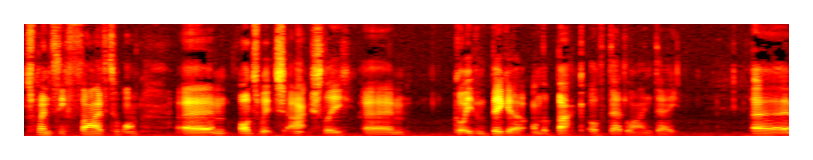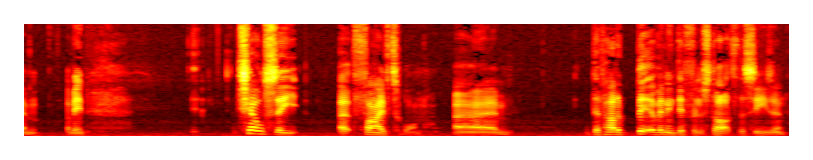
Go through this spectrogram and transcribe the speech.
25 to 1. Um, odds which actually um, got even bigger on the back of deadline day. Um, I mean, Chelsea at five to one. Um, they've had a bit of an indifferent start to the season,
